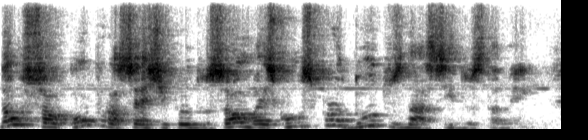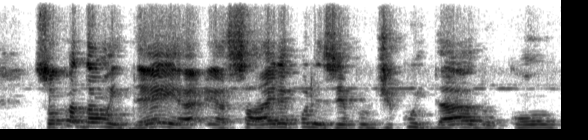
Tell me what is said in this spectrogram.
não só com o processo de produção, mas com os produtos nascidos também. Só para dar uma ideia, essa área, por exemplo, de cuidado com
